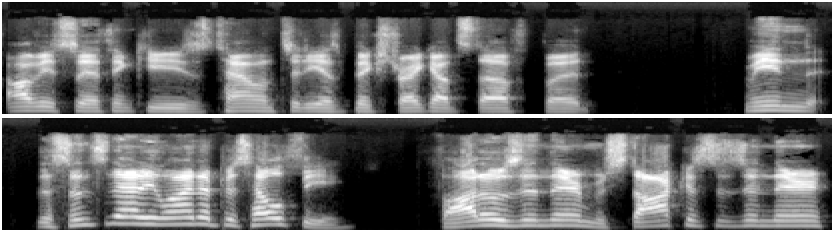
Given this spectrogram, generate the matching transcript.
obviously I think he's talented. He has big strikeout stuff, but I mean, the Cincinnati lineup is healthy. Votto's in there, Moustakas is in there.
